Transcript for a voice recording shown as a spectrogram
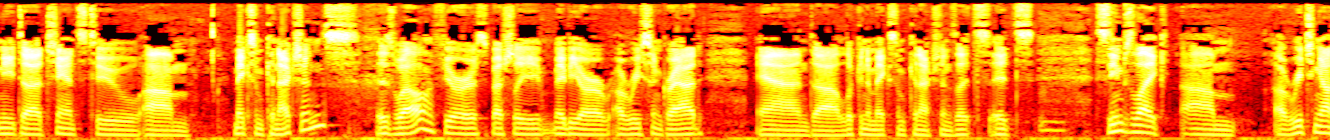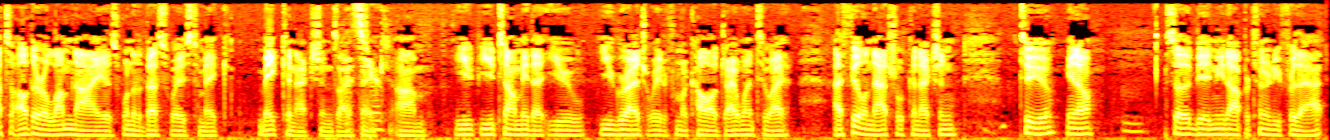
neat uh, chance to um, make some connections as well. If you're especially maybe you're a recent grad and uh, looking to make some connections, it's it's Mm-hmm. seems like um, uh, reaching out to other alumni is one of the best ways to make make connections. I That's think. Um, you you tell me that you you graduated from a college I went to. I I feel a natural connection to you. You know, so it'd be a neat opportunity for that.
